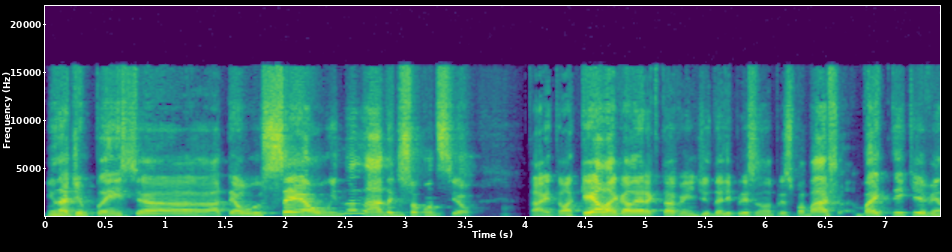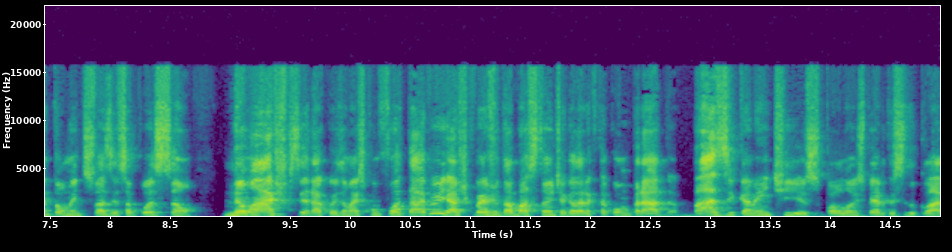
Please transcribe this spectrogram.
inadimplência até o céu, e nada disso aconteceu. Tá? Então, aquela galera que está vendida ali pressionando o preço para baixo vai ter que eventualmente fazer essa posição. Não acho que será a coisa mais confortável e acho que vai ajudar bastante a galera que está comprada. Basicamente isso, Paulão. Espero ter sido claro.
